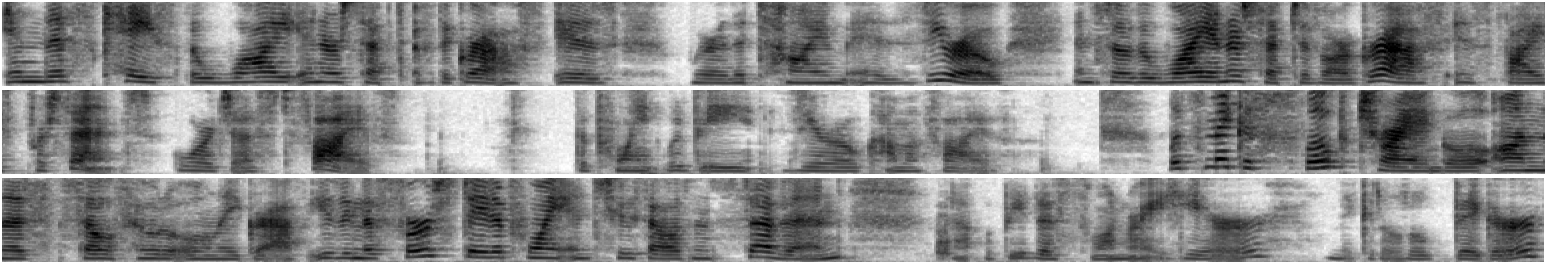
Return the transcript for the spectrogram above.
In this case, the y-intercept of the graph is where the time is zero. And so the y-intercept of our graph is 5%, or just 5. The point would be 0, comma 5. Let's make a slope triangle on this cell photo only graph using the first data point in 2007. That would be this one right here. Make it a little bigger.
